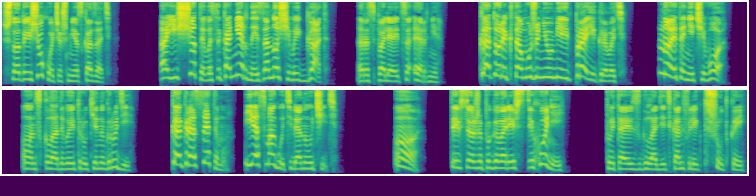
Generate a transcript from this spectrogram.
Что ты еще хочешь мне сказать?» «А еще ты высокомерный, заносчивый гад! — распаляется Эрни. «Который, к тому же, не умеет проигрывать. Но это ничего». Он складывает руки на груди. «Как раз этому я смогу тебя научить». «О, ты все же поговоришь с Тихоней?» Пытаюсь сгладить конфликт шуткой.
